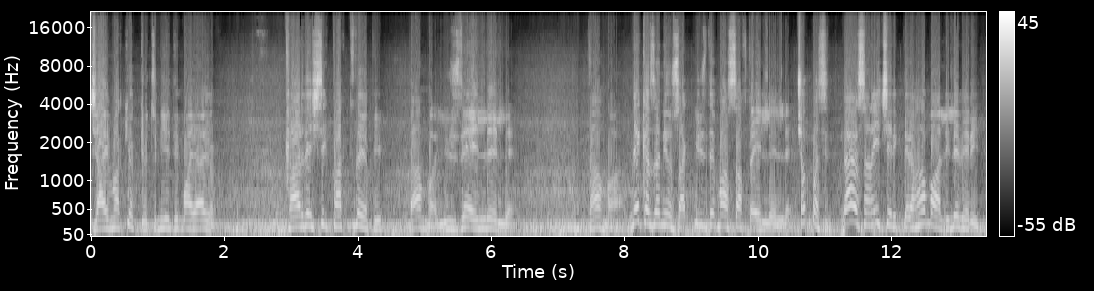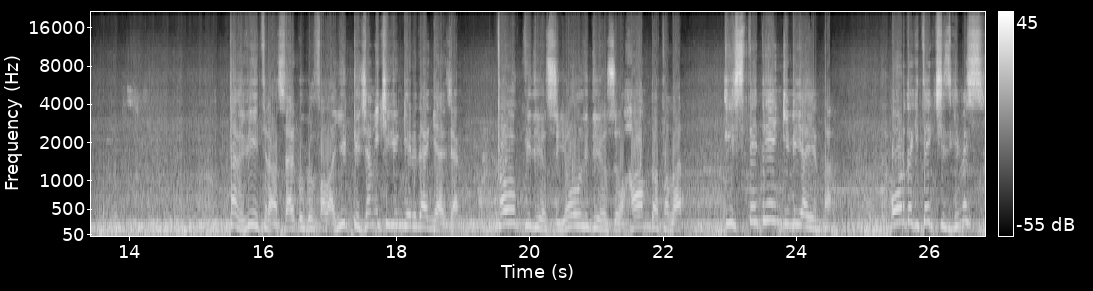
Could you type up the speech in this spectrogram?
caymak yok. Götünü yediğim ayağı yok. Kardeşlik paktı da yapayım. Tamam mı? Yüzde elli elli. Tamam mı? Ne kazanıyorsak yüzde masraf da elli elli. Çok basit. Ben sana içerikleri ham haliyle vereyim. Tabii WeTransfer, Google falan yükleyeceğim. iki gün geriden geleceğim. Tavuk videosu, yol videosu, ham datalar istediğin gibi yayınla. Oradaki tek çizgimiz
